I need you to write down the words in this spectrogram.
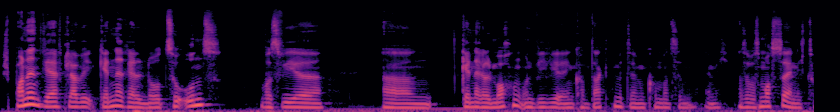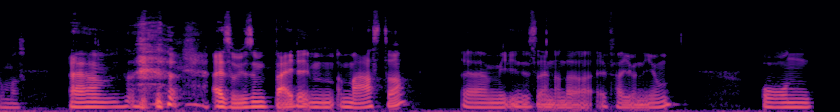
Spannend wäre, glaube ich, generell noch zu uns, was wir ähm, generell machen und wie wir in Kontakt mit dem kommen sind eigentlich. Also was machst du eigentlich, Thomas? Ähm, also wir sind beide im Master äh, Mediendesign an der FH Ioneum und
